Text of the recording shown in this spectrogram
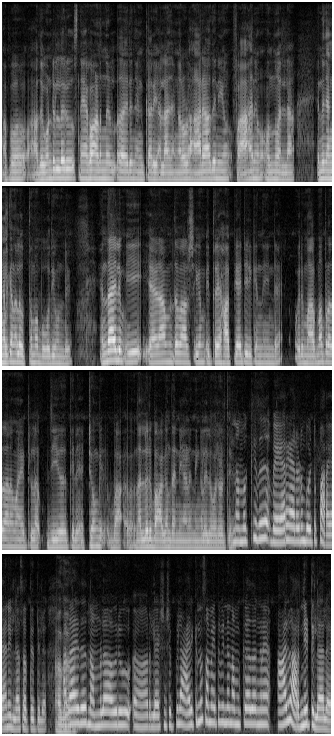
അപ്പോൾ അതുകൊണ്ടുള്ളൊരു സ്നേഹമാണെന്നുള്ള കാര്യം ഞങ്ങൾക്കറിയാം. അല്ല ഞങ്ങളോട് ആരാധനയോ ഫാനോ ഒന്നുമല്ല എന്ന് ഞങ്ങൾക്ക് നല്ല ഉത്തമ ബോധ്യമുണ്ട്. എന്തായാലും ഈ ഏഴാമത്തെ വാർഷികം ഇത്രയും ഹാപ്പി ആയിട്ടിരിക്കുന്നതിന്റെ ഒരു മർമ്മപ്രധാനമായിട്ടുള്ള ജീവിതത്തിലെ ഏറ്റവും നല്ലൊരു ഭാഗം തന്നെയാണ് നിങ്ങളിൽ ഓരോരുത്തരും. നമുക്കിത് വേറെ ആരോടും പോയിട്ട് പറയാനില്ല സത്യത്തിൽ അതായത് നമ്മൾ ആ ഒരു റിലേഷൻഷിപ്പിൽ ആയിരിക്കുന്ന സമയത്ത് പിന്നെ നമുക്ക് അതങ്ങനെ ആരും അറിഞ്ഞിട്ടില്ല അല്ലെ?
